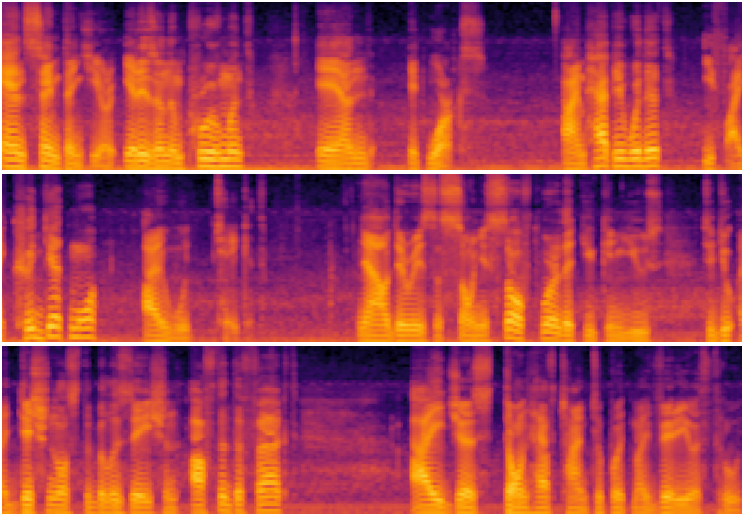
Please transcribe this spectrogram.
And same thing here, it is an improvement and it works. I'm happy with it. If I could get more, I would take it. Now there is a Sony software that you can use to do additional stabilization after the fact. I just don't have time to put my video through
